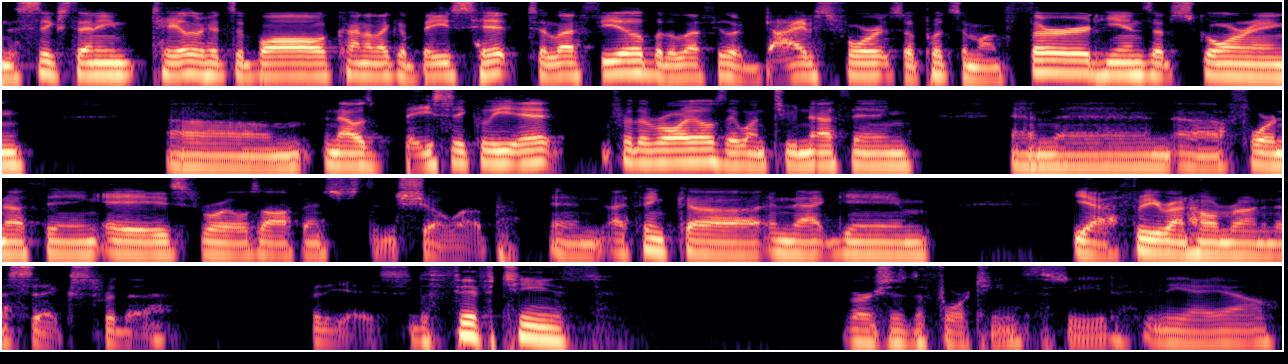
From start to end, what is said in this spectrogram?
in the sixth inning, Taylor hits a ball, kind of like a base hit to left field, but the left fielder dives for it, so it puts him on third. He ends up scoring, um, and that was basically it for the Royals. They won two nothing and then uh, four nothing A's Royals offense just didn't show up, and I think uh, in that game, yeah, three run home run in the sixth for the for the A's. The fifteenth versus the fourteenth seed in the AL.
